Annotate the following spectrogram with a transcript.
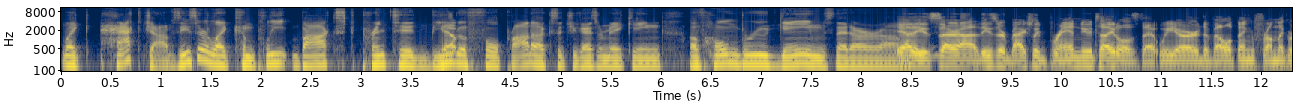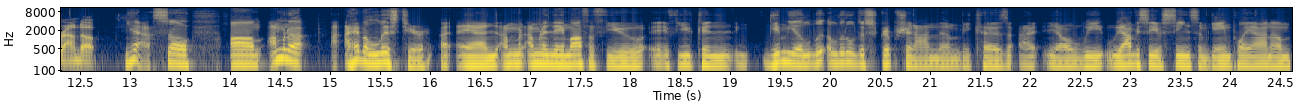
like hack jobs. These are like complete boxed, printed, beautiful products that you guys are making of homebrewed games that are. Um, Yeah, these are uh, these are actually brand new titles that we are developing from the ground up. Yeah. So um, I'm gonna. I have a list here, uh, and I'm I'm gonna name off a few. If you can give me a, li- a little description on them, because I, you know, we we obviously have seen some gameplay on them.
